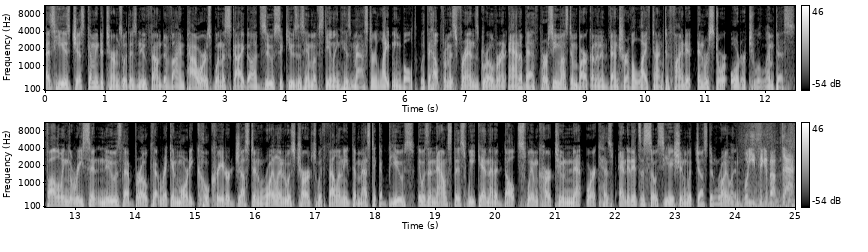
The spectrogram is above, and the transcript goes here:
as he is just coming to terms with his newfound divine powers when the sky god Zeus accuses him of stealing his master lightning bolt. With the help from his friends Grover and Annabeth, Percy must embark on an adventure of a lifetime to find it and restore order to Olympus. Following the recent news that broke that Rick and Morty co creator Justin Roiland was charged with felony domestic abuse, it was announced this weekend that Adult Swim Cartoon Network has ended its association with Justin Roiland. What do you think about that?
